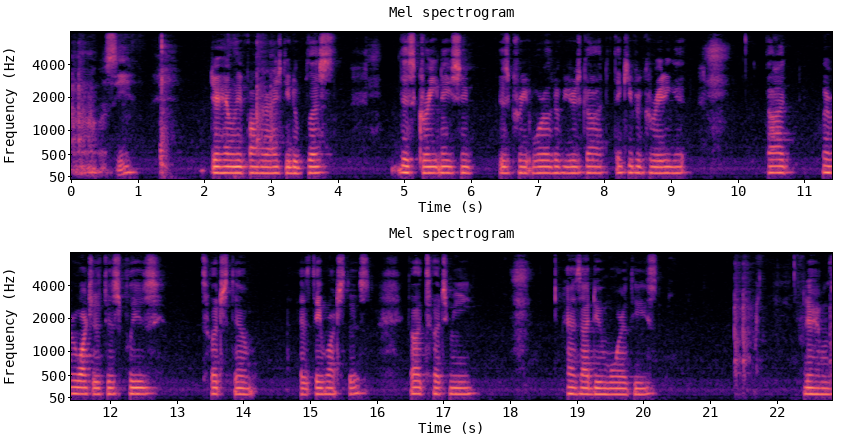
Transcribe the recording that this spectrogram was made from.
uh, let's see. Dear Heavenly Father, I ask you to bless this great nation, this great world of yours, God. Thank you for creating it. God, whoever watches this, please touch them as they watch this. God, touch me as I do more of these. Dear Heavenly,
